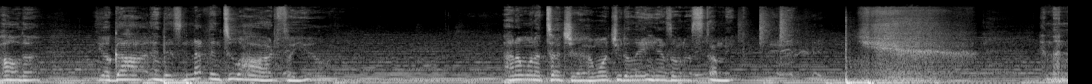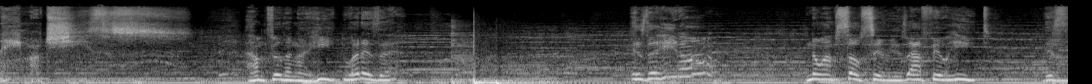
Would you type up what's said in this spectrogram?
Paula, you're God and there's nothing too hard for you. I don't want to touch her. I want you to lay hands on her stomach. In the name of Jesus. I'm feeling a heat. What is that? Is the heat on? No, I'm so serious. I feel heat. It's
